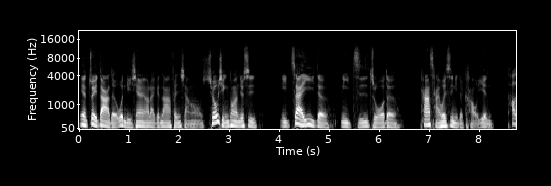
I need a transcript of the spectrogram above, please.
因为最大的问题，现在要来跟大家分享哦。修行通常就是你在意的、你执着的，它才会是你的考验。考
